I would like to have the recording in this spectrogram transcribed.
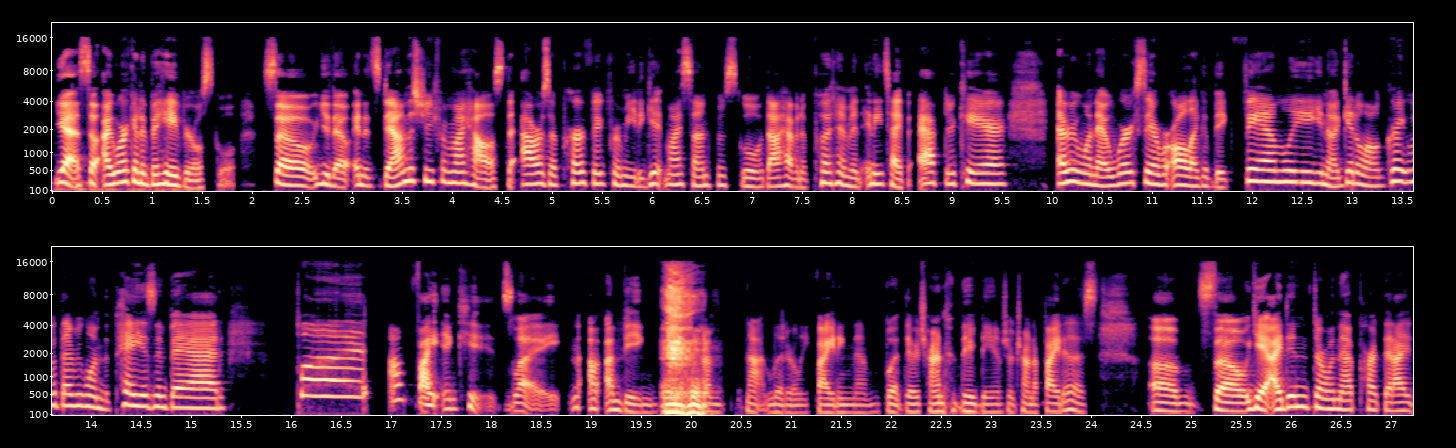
Yeah so i work at a behavioral school. So you know and it's down the street from my house. The hours are perfect for me to get my son from school without having to put him in any type of aftercare. Everyone that works there we're all like a big family you know i get along great with everyone. The pay isn't bad but i'm fighting kids like I'm being i'm not literally fighting them but they're trying to they're damn sure trying to fight us. Um so yeah i didn't throw in that part that i,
